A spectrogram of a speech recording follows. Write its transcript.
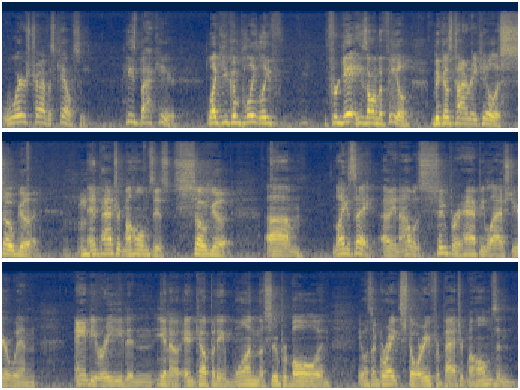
Where's Travis Kelce? He's back here. Like you completely forget he's on the field because Tyreek Hill is so good, and Patrick Mahomes is so good. Um, like I say, I mean, I was super happy last year when Andy Reid and you know and company won the Super Bowl, and it was a great story for Patrick Mahomes. And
